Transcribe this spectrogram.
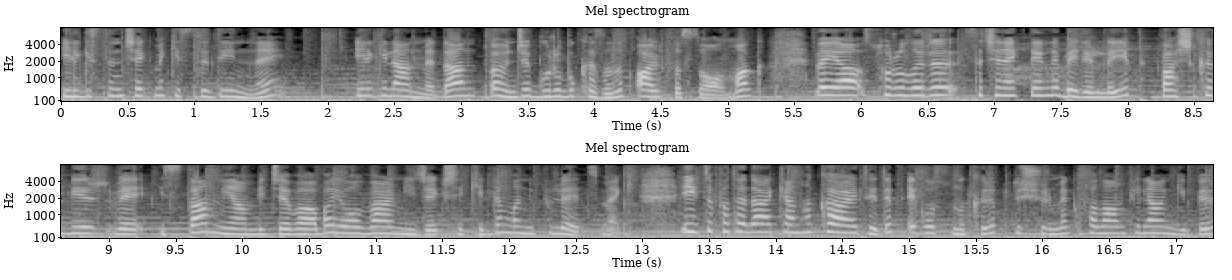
İlgisini çekmek istediğinle ilgilenmeden önce grubu kazanıp alfası olmak veya soruları seçeneklerini belirleyip başka bir ve istenmeyen bir cevaba yol vermeyecek şekilde manipüle etmek, irtifat ederken hakaret edip egosunu kırıp düşürmek falan filan gibi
